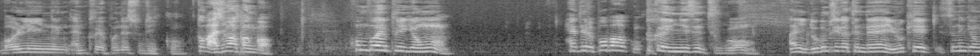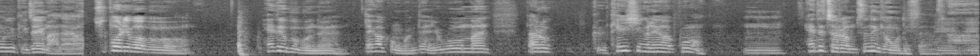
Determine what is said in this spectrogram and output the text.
멀리 있는 앰프에 보낼 수도 있고 또 마지막 방법 combo amp의 경우 헤드를 뽑아갖고 스피커 유닛은 두고 아니 녹음실 같은데 이렇게 쓰는 경우도 굉장히 많아요 Super Reverb 헤드 부분은 떼갖고 온 건데 이것만 따로 그 케이싱을 해갖고 음, 헤드처럼 쓰는 경우도 있어요 음, 아. 음.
